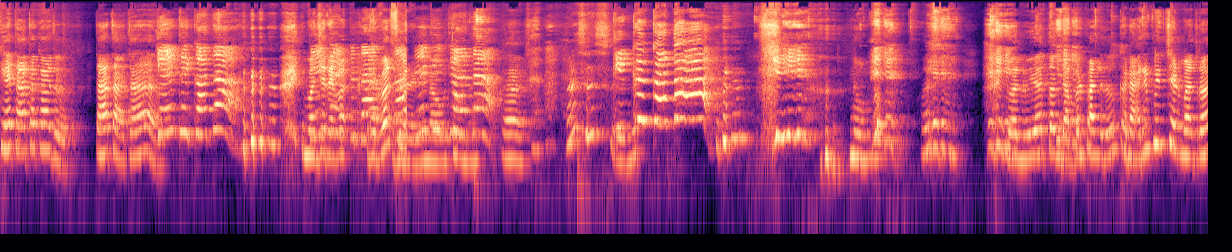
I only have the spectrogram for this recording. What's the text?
కే తాత. కాదు. తా తాత. ఈ మధ్య రివర్ రివర్స్ నవ్వుతూ ఉంది. న్యూ ఇయర్తో దెబ్బలు పడలేదు కానీ అనిపించాడు మాత్రం.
